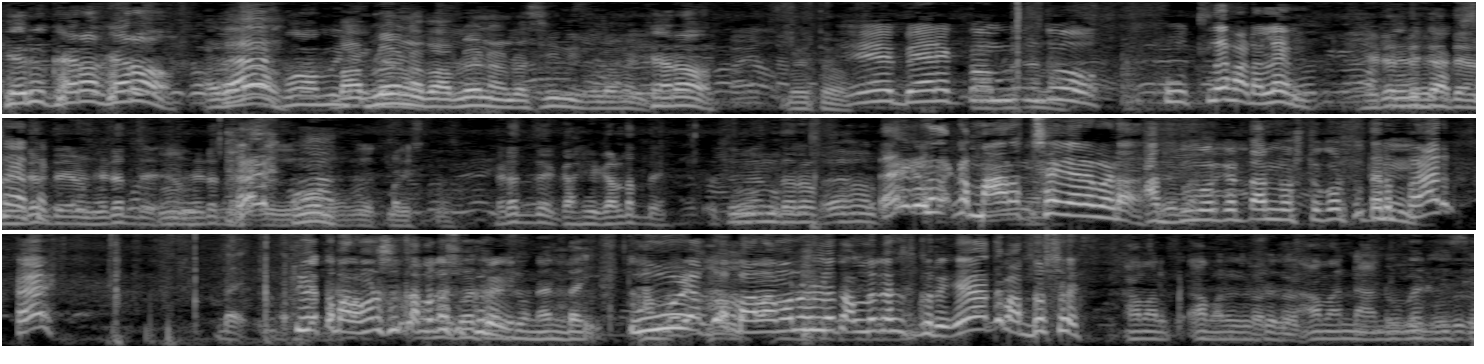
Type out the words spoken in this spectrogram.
খেরু খেরো খেরো। বাবলো না বাবলো না আমরা চিনি বলো খেরো। বেতো এ বেরে কম কিন্তু ফুটলে ফাটালেম। এটা দে এটা দে এটা দে এটা দে এটা দে। দে গাহি গালটা দে। তুমি ধরো। এগুলো একটা মার হচ্ছে গেলে বেড়া আর তোমার তার নষ্ট করছ তার পার হ্যাঁ তুই এত ভালো মানুষ তার লোক করে। শোনেন ভাই। তুই এত ভালো মানুষ হলে তার লোক করে। এ এত দছে আমার আমার আমার নানু বাড়ি গেছে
